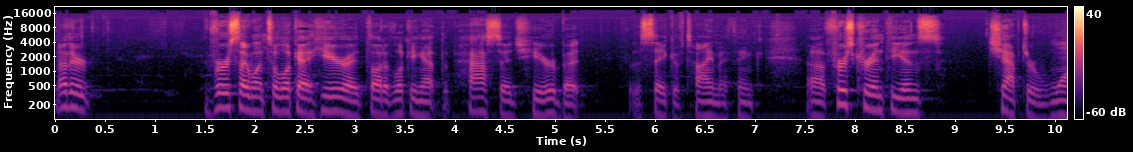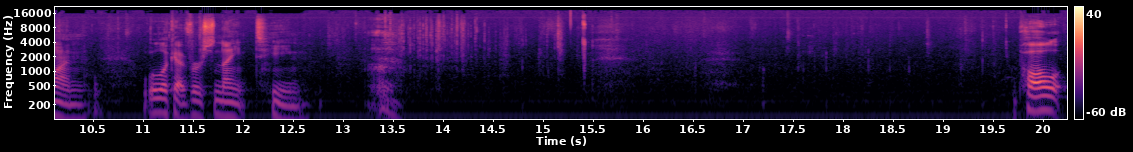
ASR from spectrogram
Another verse I want to look at here, I thought of looking at the passage here, but for the sake of time, I think. Uh, 1 Corinthians chapter 1, we'll look at verse 19. Paul,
